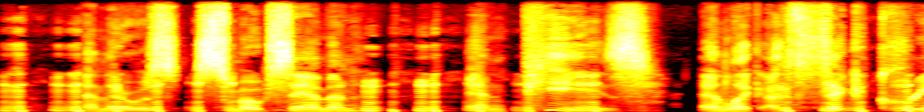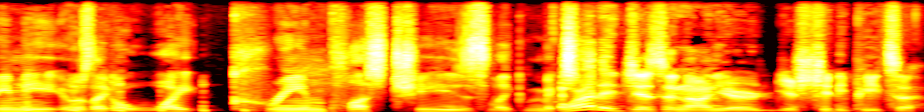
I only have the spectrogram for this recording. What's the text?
and there was smoked salmon and peas, and like a thick, creamy. It was like a white cream plus cheese like mixture. Why are they jizzing on your, your shitty pizza?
